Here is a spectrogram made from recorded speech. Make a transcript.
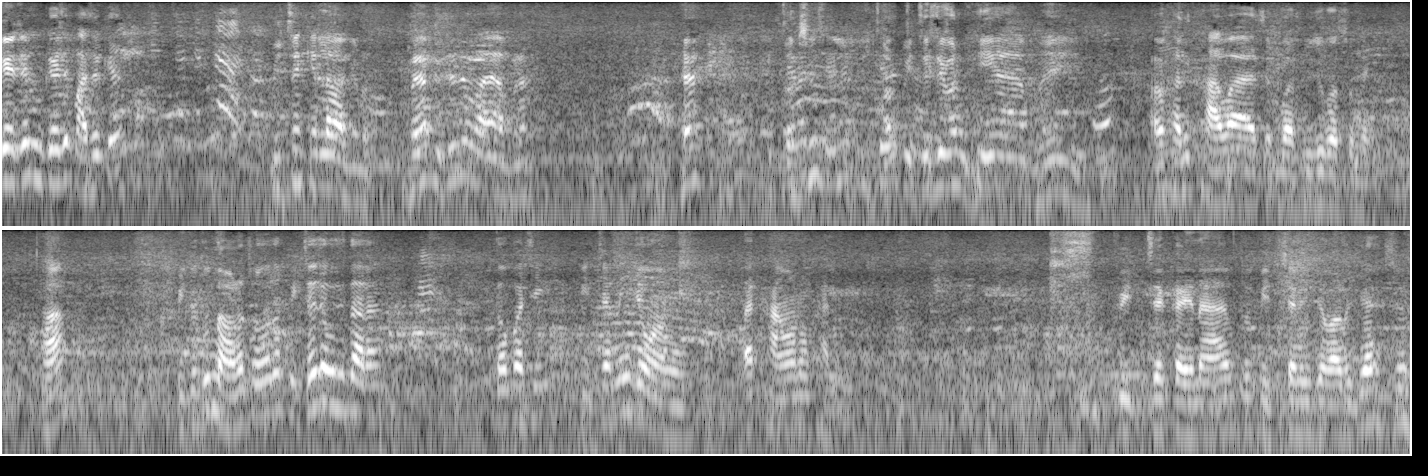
કહે છે હું કહે છે પાછળ કે? પિક્ચર કેટલા વાગે ભાઈ પીછે જો ભાઈ આપણે. પિક્ચર જેવા નહીં ભાઈ. હવે ખાલી ખાવા આવ્યા છે બસ બીજું કશું નહીં. હા? પિક્ચર તું નાનો છો તો પિક્ચર જોવું છે તારે. તો પછી પિક્ચર નહીં જોવાનું. તારે ખાવાનું ખાલી. પિક્ચર કહીને આવ્યા તું પિક્ચર નહીં જવાનું કે શું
